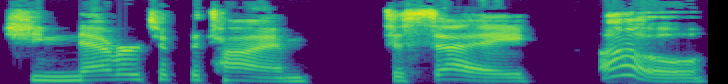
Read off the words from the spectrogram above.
She never took the time to say, Oh,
